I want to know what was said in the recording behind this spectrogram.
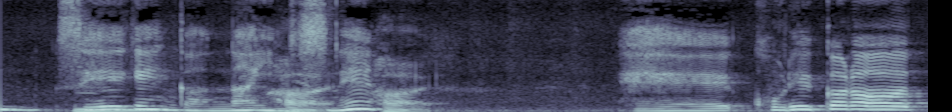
ん制限がないんですね、はい。はい。へえこれから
